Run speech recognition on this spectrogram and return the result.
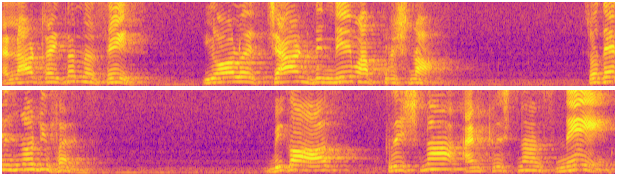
And Lord Chaitanya says, you always chant the name of Krishna. So there is no difference. Because Krishna and Krishna's name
